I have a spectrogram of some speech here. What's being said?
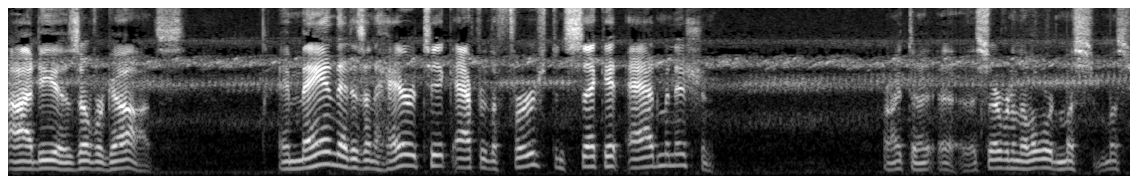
ideas over God's. A man that is an heretic after the first and second admonition. Right? The, uh, servant of the Lord must must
